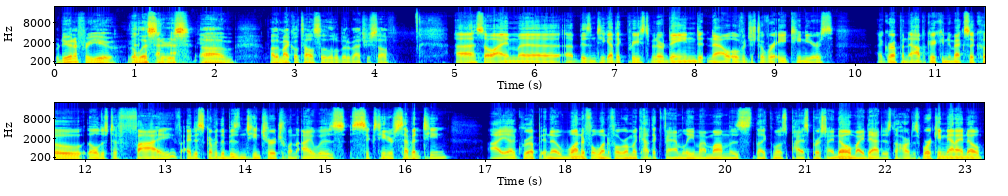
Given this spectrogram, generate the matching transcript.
we're doing it for you, the listeners. Um, Father Michael, tell us a little bit about yourself. Uh, so I'm a, a Byzantine Catholic priest. Been ordained now over just over 18 years. I grew up in Albuquerque, New Mexico, the oldest of five. I discovered the Byzantine Church when I was 16 or 17. I uh, grew up in a wonderful, wonderful Roman Catholic family. My mom is like the most pious person I know. My dad is the hardest working man I know.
